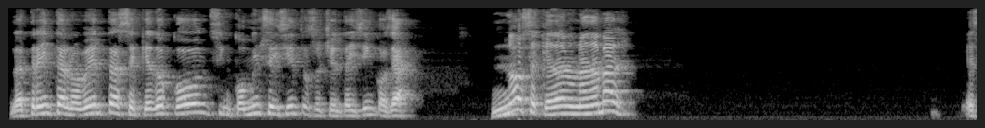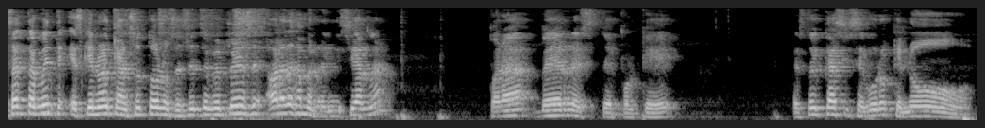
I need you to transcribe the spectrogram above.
La 3090 se quedó con 5685, o sea, no se quedaron nada mal. Exactamente, es que no alcanzó todos los 60 FPS. Ahora déjame reiniciarla para ver este porque estoy casi seguro que no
